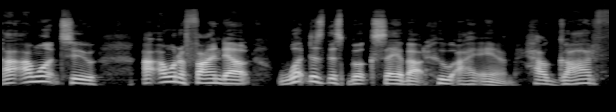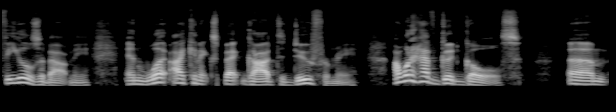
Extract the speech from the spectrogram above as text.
I, want to. I want to find out what does this book say about who I am, how God feels about me, and what I can expect God to do for me. I want to have good goals. Um,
